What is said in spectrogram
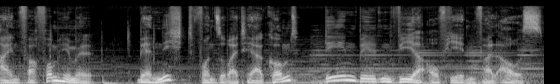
einfach vom Himmel. Wer nicht von so weit herkommt, den bilden wir auf jeden Fall aus.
